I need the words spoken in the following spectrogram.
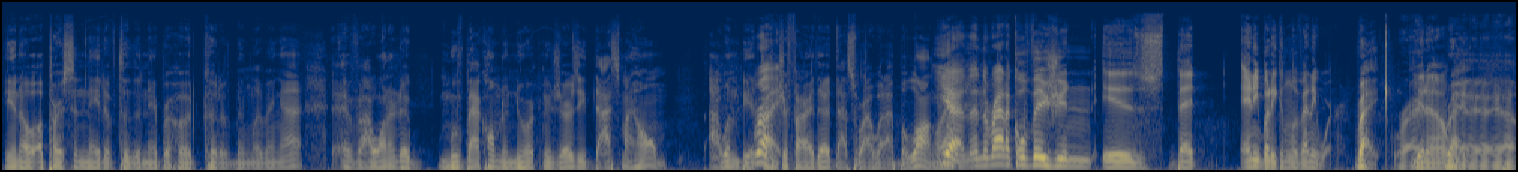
you know a person native to the neighborhood could have been living at. If I wanted to move back home to Newark, New Jersey, that's my home. I wouldn't be a Right. gentrifier there. That's where I would I belong. Right? Yeah, and, and the radical vision is that anybody can live anywhere. Right. right, You know? Right. Yeah, yeah, yeah.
